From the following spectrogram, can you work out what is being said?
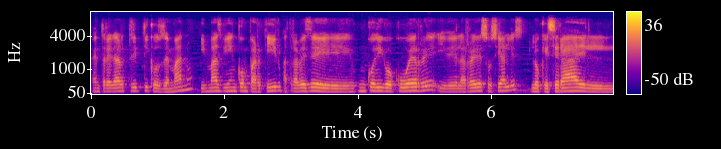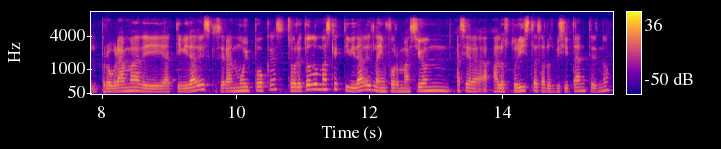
entregar trípticos de mano y más bien compartir a través de un código QR y de las redes sociales lo que será el programa de actividades, que serán muy pocas, sobre todo más que actividades, la información hacia a los turistas, a los visitantes, ¿no?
